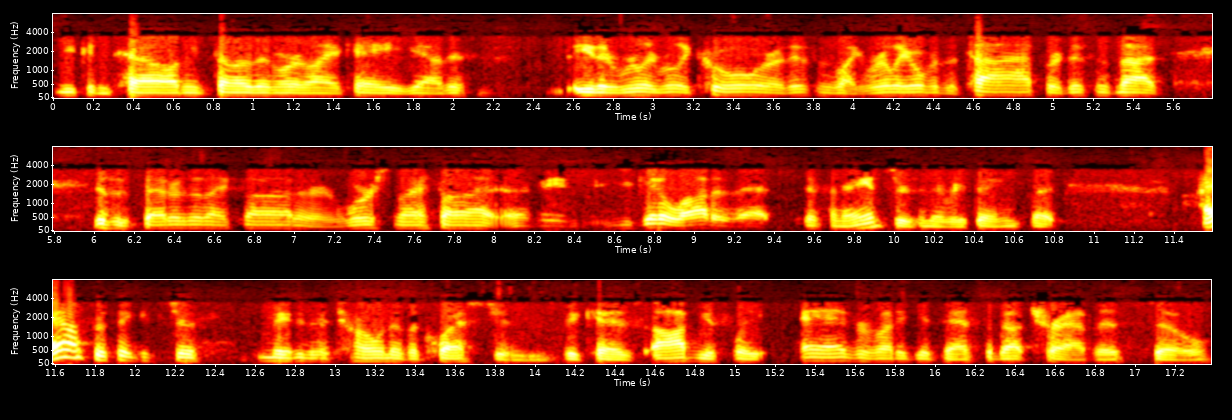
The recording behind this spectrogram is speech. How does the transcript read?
you can tell. I mean, some of them are like, hey, yeah, this is either really really cool or this is like really over the top or this is not this is better than I thought or worse than I thought. I mean, you get a lot of that different answers and everything, but I also think it's just maybe the tone of the questions because obviously everybody gets asked about Travis, so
